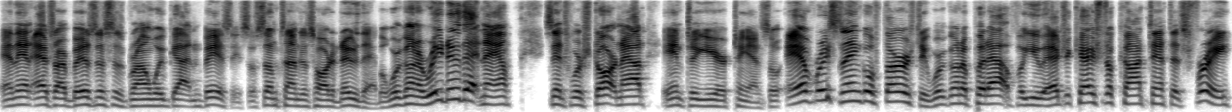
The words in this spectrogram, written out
And then as our business has grown, we've gotten busy. So sometimes it's hard to do that. But we're going to redo that now since we're starting out into year 10. So every single Thursday, we're going to put out for you educational content that's free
